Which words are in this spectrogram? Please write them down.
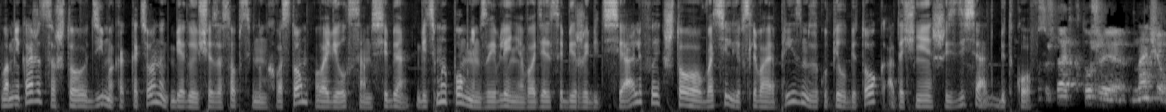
Вам не кажется, что Дима, как котенок, бегающий за собственным хвостом, ловил сам себя? Ведь мы помним заявление владельца биржи BTC Альфы, что Васильев, сливая призм, закупил биток, а точнее 60 битков. Обсуждают, кто же начал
